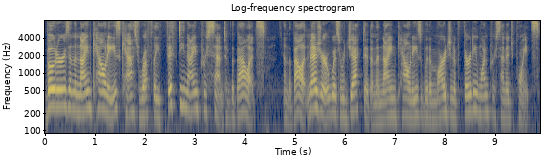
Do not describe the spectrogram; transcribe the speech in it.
Voters in the nine counties cast roughly 59% of the ballots. And the ballot measure was rejected in the nine counties with a margin of 31 percentage points.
